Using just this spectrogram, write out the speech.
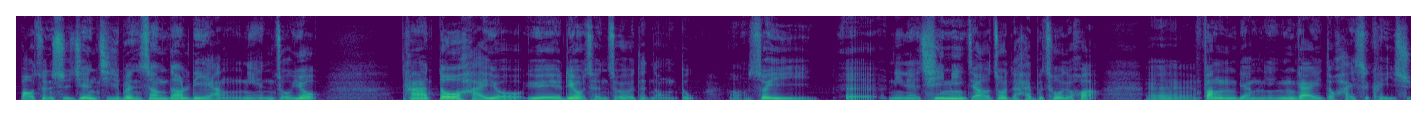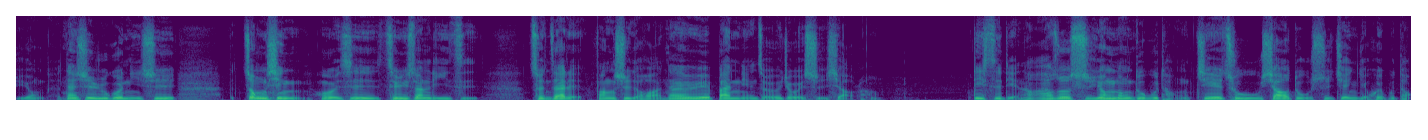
保存时间基本上到两年左右，它都还有约六成左右的浓度啊，所以呃，你的气密只要做的还不错的话，呃，放两年应该都还是可以使用的。但是如果你是中性或者是次氯酸离子存在的方式的话，大概约半年左右就会失效了。第四点哈，他说使用浓度不同，接触消毒时间也会不同。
